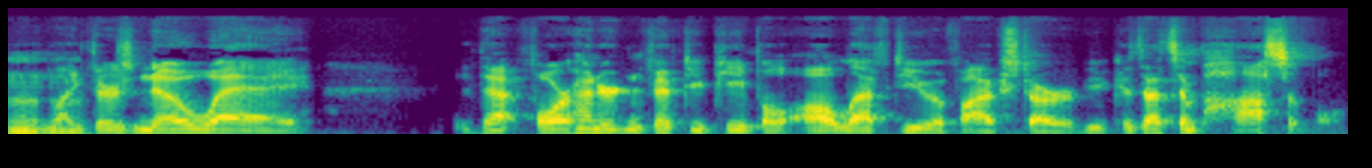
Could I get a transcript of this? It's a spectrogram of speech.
Mhm. Like there's no way that 450 people all left you a five star review because that's impossible.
